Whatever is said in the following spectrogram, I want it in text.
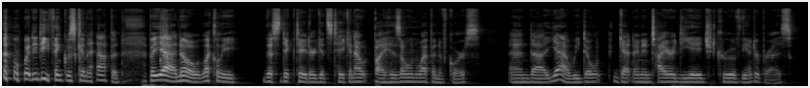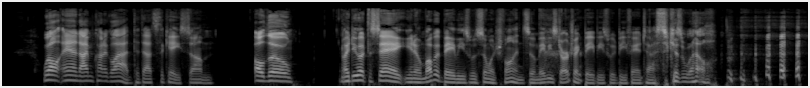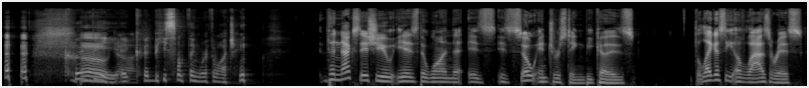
what did he think was going to happen? But yeah, no, luckily this dictator gets taken out by his own weapon, of course. And uh, yeah, we don't get an entire de-aged crew of the Enterprise. Well, and I'm kind of glad that that's the case. Um, although I do have to say, you know, Muppet Babies was so much fun, so maybe Star Trek Babies would be fantastic as well. Could Oh, be. gosh. It could be something worth watching. The next issue is the one that is is so interesting because the legacy of Lazarus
